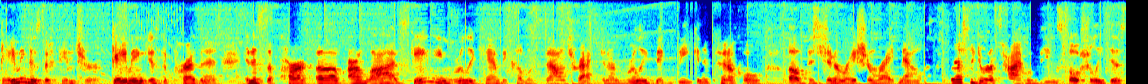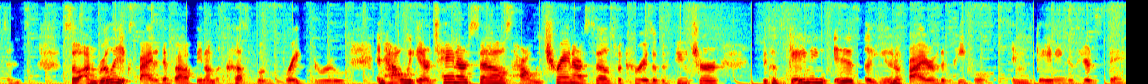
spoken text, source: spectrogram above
Gaming is the future. Gaming is the present, and it's a part of our lives. Gaming really can become a soundtrack and a really big beacon and pinnacle of this generation right now, especially during a time of being socially distanced. So I'm really excited about being on the cusp of breakthrough and how we entertain ourselves, how we train ourselves for careers of the future, because gaming is a unifier of the people, and gaming is here to stay.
